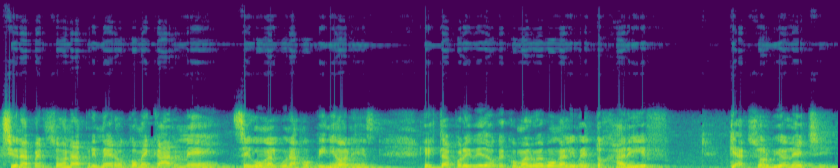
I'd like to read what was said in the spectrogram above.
Si una persona primero come carne, según algunas opiniones, está prohibido que coma luego un alimento harif que absorbió leche.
